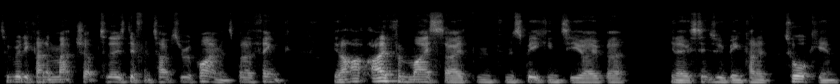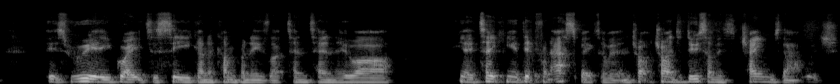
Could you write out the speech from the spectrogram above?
to really kind of match up to those different types of requirements. But I think, you know, I, I from my side, from from speaking to you over, you know, since we've been kind of talking, it's really great to see kind of companies like Ten10 who are, you know, taking a different aspect of it and try, trying to do something to change that, which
